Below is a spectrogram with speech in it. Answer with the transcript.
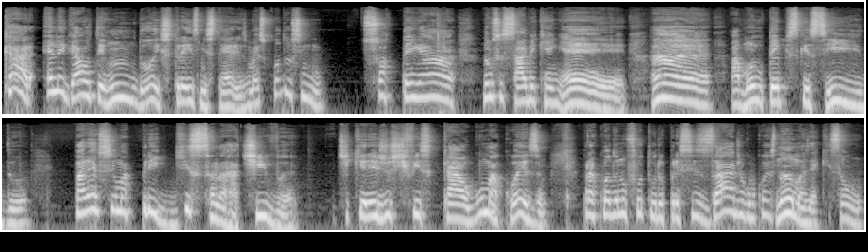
Cara, é legal ter um, dois, três mistérios, mas quando assim, só tem, ah, não se sabe quem é, ah, há muito tempo esquecido. Parece uma preguiça narrativa de querer justificar alguma coisa para quando no futuro precisar de alguma coisa. Não, mas é que são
